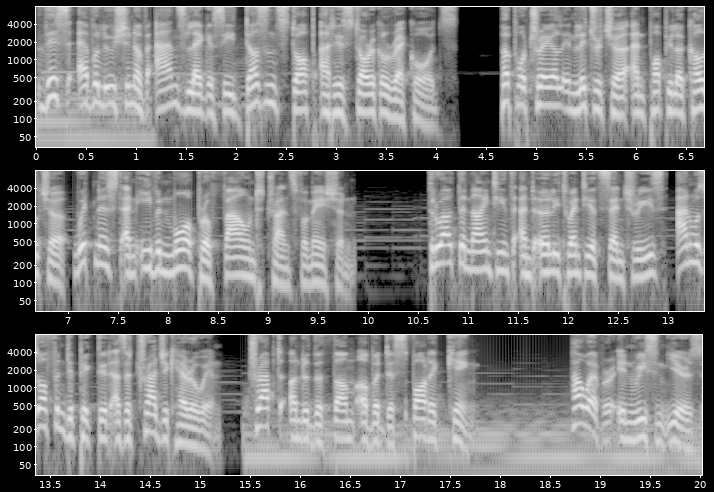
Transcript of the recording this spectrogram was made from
This evolution of Anne's legacy doesn't stop at historical records. Her portrayal in literature and popular culture witnessed an even more profound transformation. Throughout the 19th and early 20th centuries, Anne was often depicted as a tragic heroine, trapped under the thumb of a despotic king. However, in recent years,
